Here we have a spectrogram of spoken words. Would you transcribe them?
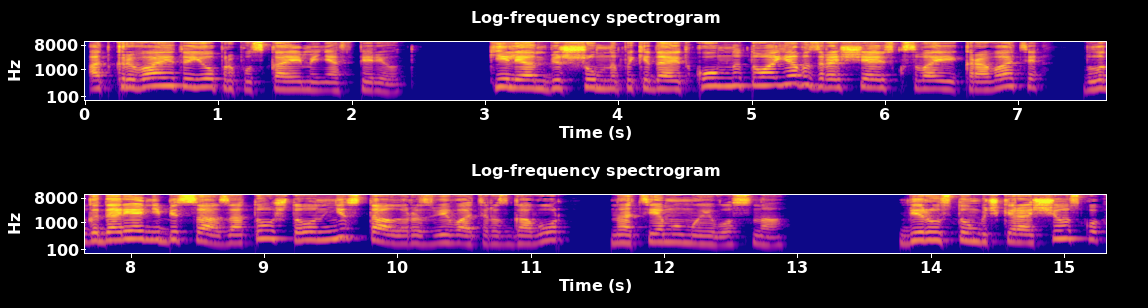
Открывает ее, пропуская меня вперед. Киллиан бесшумно покидает комнату, а я возвращаюсь к своей кровати, благодаря небеса за то, что он не стал развивать разговор на тему моего сна. Беру с тумбочки расческу,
